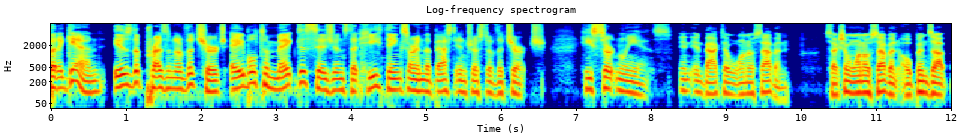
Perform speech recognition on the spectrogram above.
But again, is the president of the church able to make decisions that he thinks are in the best interest of the church? He certainly is. And, and back to 107. Section 107 opens up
